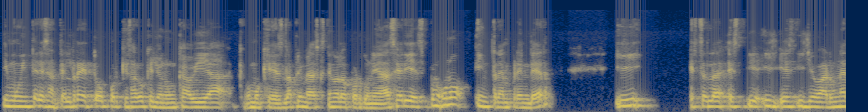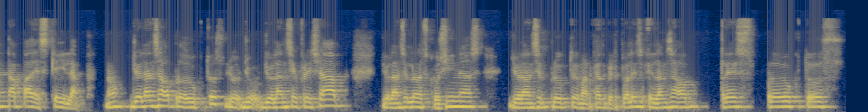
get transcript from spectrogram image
y, muy interesante el reto porque es algo que yo nunca había, como que es la primera vez que tengo la oportunidad de hacer y es uno, intraemprender y, esta es y, y, llevar una etapa de scale up, ¿no? Yo he lanzado productos, yo, yo, yo lancé Fresh Up, yo lancé las cocinas, yo lancé el producto de marcas virtuales, he lanzado tres productos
